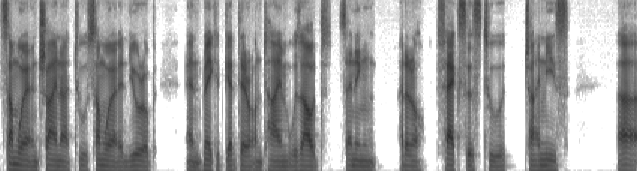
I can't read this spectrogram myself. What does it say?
somewhere in China to somewhere in Europe and make it get there on time without sending I don't know faxes to Chinese uh,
